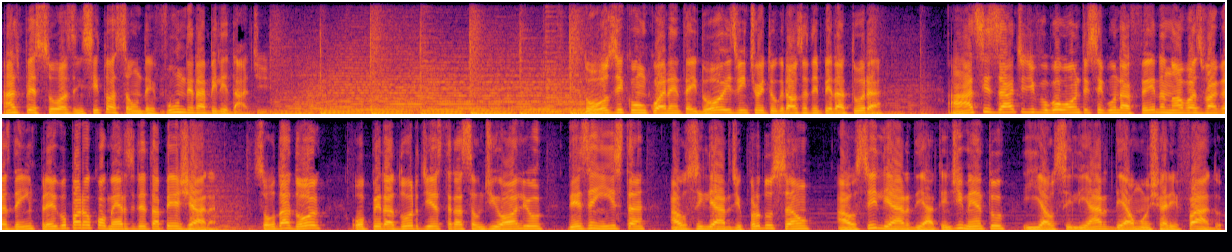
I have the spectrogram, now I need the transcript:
às pessoas em situação de vulnerabilidade. 12 com 42, 28 graus a temperatura. A CISAT divulgou ontem, segunda-feira, novas vagas de emprego para o comércio de Tapejara. Soldador, operador de extração de óleo, desenhista, auxiliar de produção, auxiliar de atendimento e auxiliar de almoxarifado.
